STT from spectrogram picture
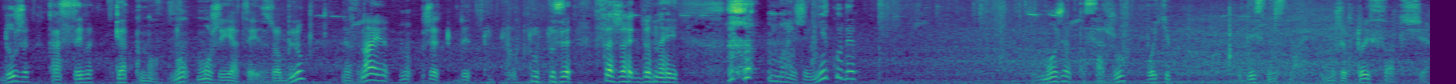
дуже красиве п'ятно. Ну, може, я це і зроблю, не знаю. Ну, вже туди, тут, тут уже сажать до неї майже нікуди. Може, посажу, потім кудись не знаю. Може, в той сад ще.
